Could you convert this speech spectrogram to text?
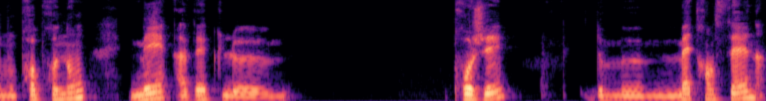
mon propre nom, mais avec le projet de me mettre en scène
